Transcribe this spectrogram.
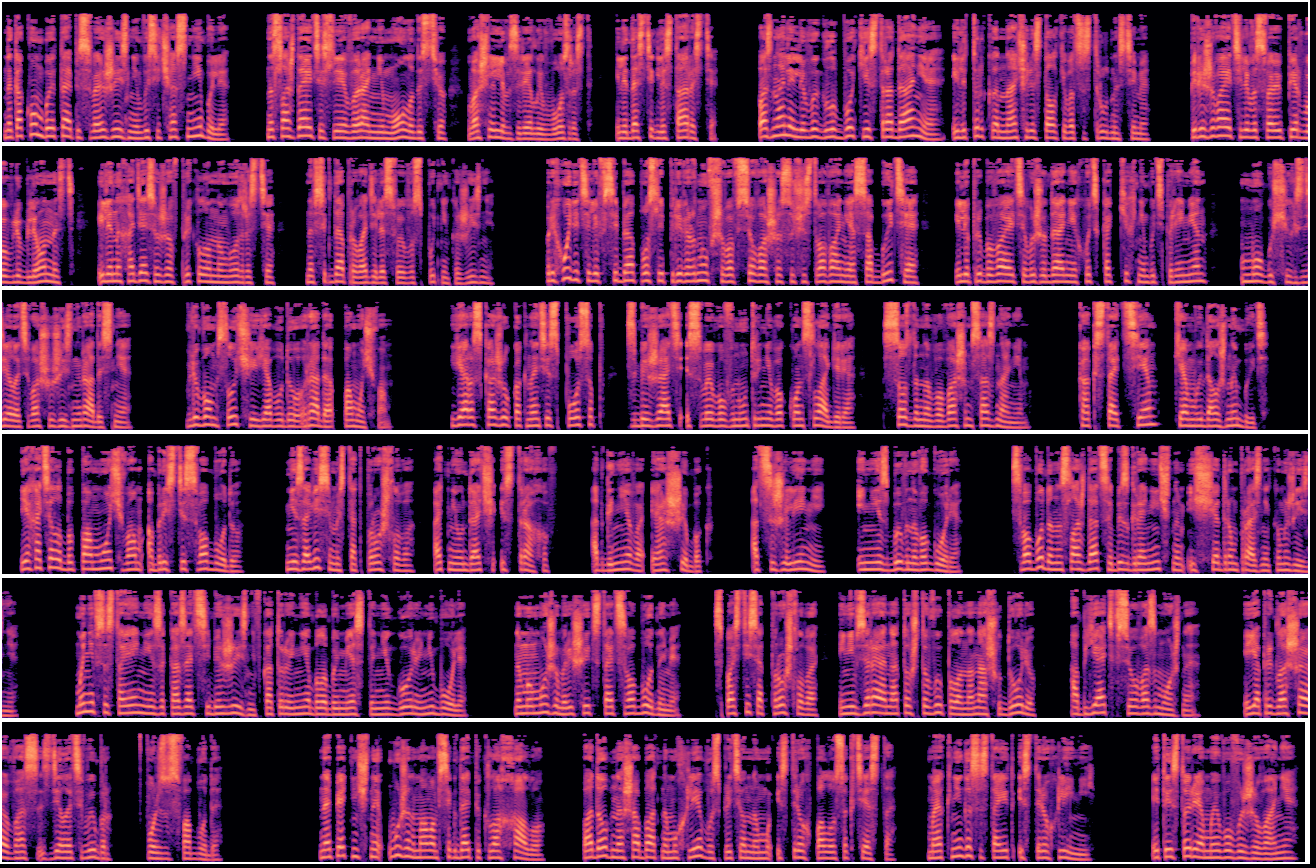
На каком бы этапе своей жизни вы сейчас ни были, наслаждаетесь ли вы ранней молодостью, вошли ли в зрелый возраст или достигли старости, познали ли вы глубокие страдания или только начали сталкиваться с трудностями, Переживаете ли вы свою первую влюбленность или, находясь уже в преклонном возрасте, навсегда проводили своего спутника жизни? Приходите ли в себя после перевернувшего все ваше существование события или пребываете в ожидании хоть каких-нибудь перемен, могущих сделать вашу жизнь радостнее? В любом случае, я буду рада помочь вам. Я расскажу, как найти способ сбежать из своего внутреннего концлагеря — созданного вашим сознанием. Как стать тем, кем вы должны быть. Я хотела бы помочь вам обрести свободу, независимость от прошлого, от неудач и страхов, от гнева и ошибок, от сожалений и неизбывного горя. Свобода наслаждаться безграничным и щедрым праздником жизни. Мы не в состоянии заказать себе жизнь, в которой не было бы места ни горю, ни боли, но мы можем решить стать свободными, спастись от прошлого и, невзирая на то, что выпало на нашу долю, объять все возможное. И я приглашаю вас сделать выбор в пользу свободы. На пятничный ужин мама всегда пекла халу, подобно шабатному хлебу, сплетенному из трех полосок теста. Моя книга состоит из трех линий. Это история моего выживания,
